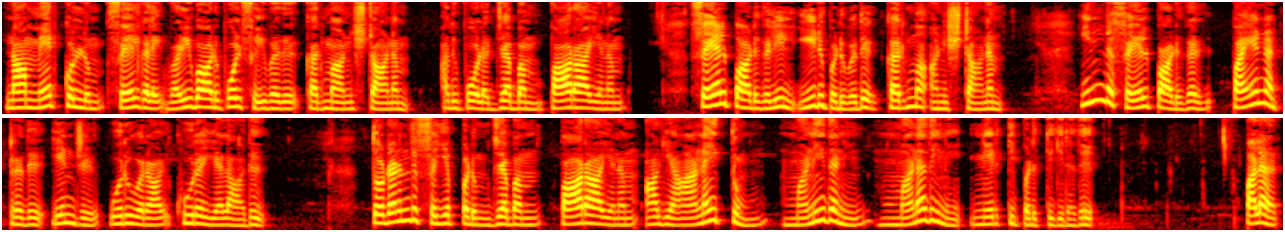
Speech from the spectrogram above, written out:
நாம் மேற்கொள்ளும் செயல்களை வழிபாடு போல் செய்வது கர்ம அனுஷ்டானம். அதுபோல ஜபம் பாராயணம் செயல்பாடுகளில் ஈடுபடுவது கர்ம அனுஷ்டானம். இந்த செயல்பாடுகள் பயனற்றது என்று ஒருவரால் கூற இயலாது தொடர்ந்து செய்யப்படும் ஜெபம் பாராயணம் ஆகிய அனைத்தும் மனிதனின் மனதினை நேர்த்திப்படுத்துகிறது. பலர்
